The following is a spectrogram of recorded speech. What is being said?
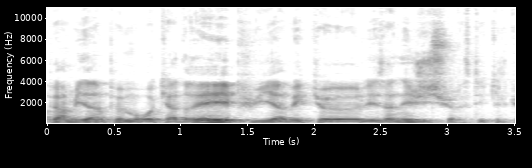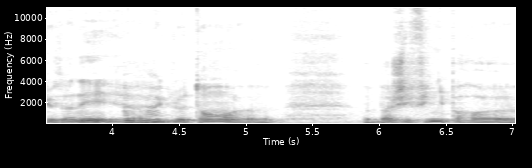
permis d'un peu me recadrer. Et puis avec euh, les années, j'y suis resté quelques années. Et Mhm. avec le temps, euh, bah, j'ai fini par, euh,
